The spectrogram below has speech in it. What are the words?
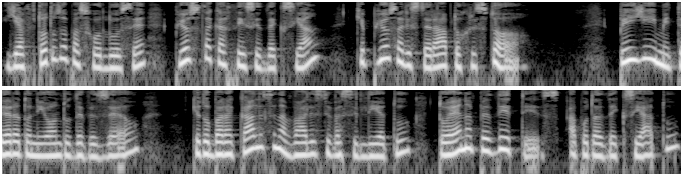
Γι' αυτό τους απασχολούσε ποιος θα καθίσει δεξιά και ποιος αριστερά από τον Χριστό. Πήγε η μητέρα των ιών του Δεβεζαίου και τον παρακάλεσε να βάλει στη βασιλεία του το ένα παιδί της από τα δεξιά του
